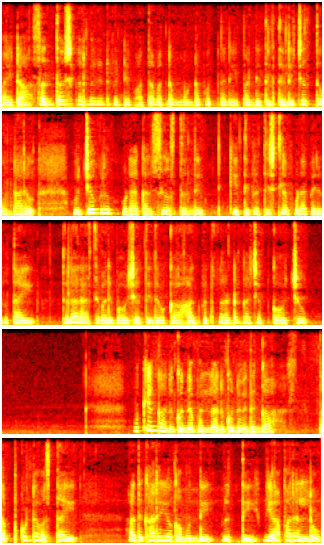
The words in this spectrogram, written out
బయట సంతోషకరమైనటువంటి వాతావరణం ఉండబోతుందని పండితులు తెలియజేస్తూ ఉన్నారు. ఉద్యోగులకు కూడా కలిసి వస్తుంది. కీర్తి ప్రతిష్టలు కూడా పెరుగుతాయి. తులారాశి వారి భవిష్యత్తు ఇది ఒక అద్భుత తరుణంగా చెప్పుకోవచ్చు. ముఖ్యంగా అనుకున్న పనులు అనుకున్న విధంగా తప్పకుండా వస్తాయి. అధికార యోగం ఉంది. వృత్తి వ్యాపారాల్లో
